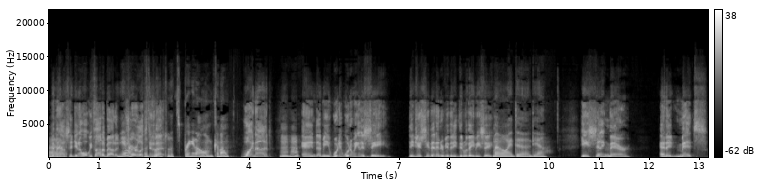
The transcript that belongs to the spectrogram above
And the House said, "You know what? We thought about it. Uh, Yeah. sure, let's, do let's, that. Let's bring it on. Come on. Why not?" Mm-hmm. And I mean, what, are- what are we going to see? Did you see that interview that he did with ABC? Oh, I did. Yeah. He's sitting there and admits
